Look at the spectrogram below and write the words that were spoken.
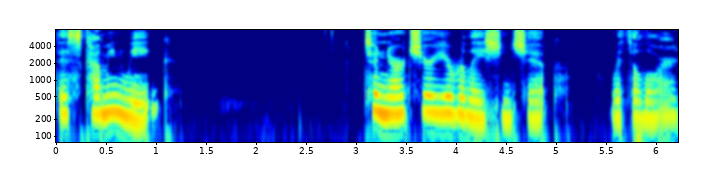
this coming week to nurture your relationship with the Lord?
